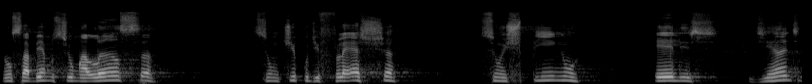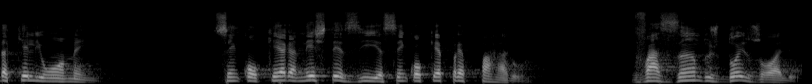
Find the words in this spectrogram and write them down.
Não sabemos se uma lança, se um tipo de flecha, se um espinho, eles, diante daquele homem, sem qualquer anestesia, sem qualquer preparo, vazando os dois olhos,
